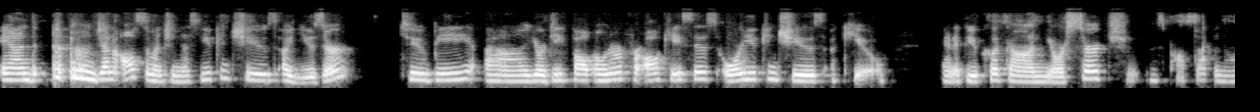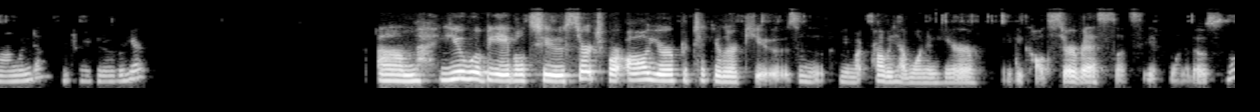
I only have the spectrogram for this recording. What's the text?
And Jenna also mentioned this, you can choose a user to be uh, your default owner for all cases, or you can choose a queue. And if you click on your search, this popped up in the wrong window. Let me drag it over here um, you will be able to search for all your particular queues. And you might probably have one in here, maybe called service. Let's see if one of those, oh,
